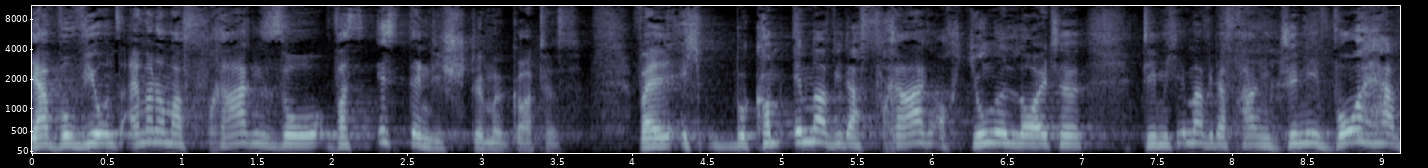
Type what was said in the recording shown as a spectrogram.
ja, wo wir uns einfach nochmal fragen, so, was ist denn die Stimme Gottes? Weil ich bekomme immer wieder Fragen, auch junge Leute, die mich immer wieder fragen, Jimmy, woher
